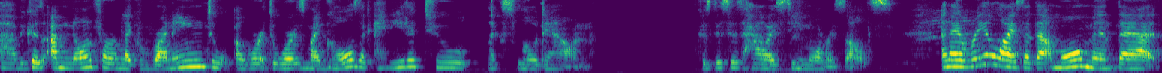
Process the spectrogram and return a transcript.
uh, because I'm known for like running to uh, towards my goals. Like I needed to like slow down because this is how I see more results. And I realized at that moment that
